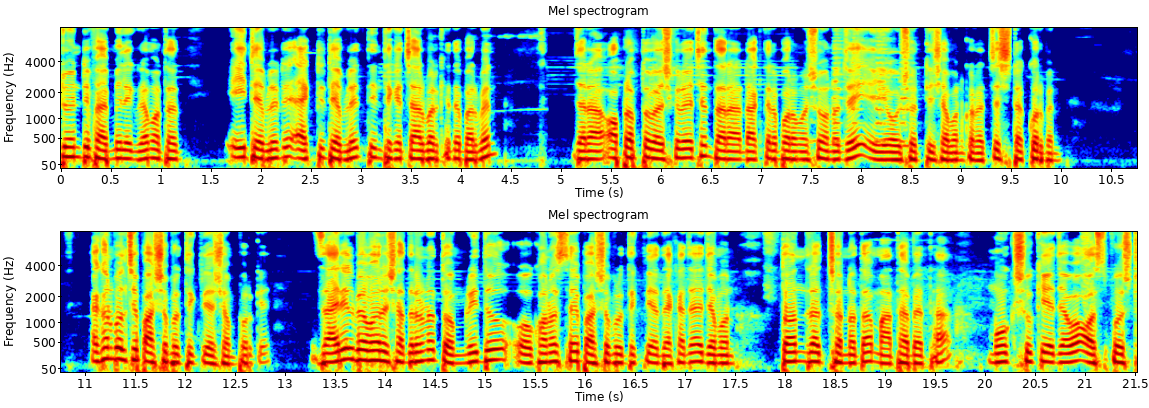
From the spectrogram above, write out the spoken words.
টোয়েন্টি ফাইভ মিলিগ্রাম অর্থাৎ এই ট্যাবলেটে একটি ট্যাবলেট তিন থেকে চারবার খেতে পারবেন। যারা অপ্রাপ্তবয়স্ক রয়েছেন, তারা ডাক্তারের পরামর্শ অনুযায়ী এই ঔষধটি সেবন করার চেষ্টা করবেন। এখন বলছে পার্শ্ব প্রতিক্রিয়া সম্পর্কে। জাইরিল ব্যবহারে সাধারণত মৃদু ও ক্ষণস্থায়ী পার্শ্ব প্রতিক্রিয়া দেখা যায়, যেমন তন্দ্রাচ্ছন্নতা, মাথা ব্যথা, মুখ শুকিয়ে যাওয়া, অস্পষ্ট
